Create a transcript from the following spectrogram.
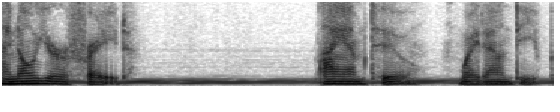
I know you're afraid. I am too, way down deep.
